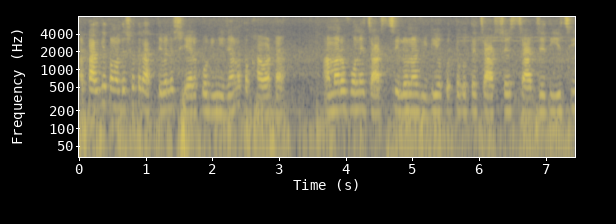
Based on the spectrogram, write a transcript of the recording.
আর কালকে তোমাদের সাথে রাত্রিবেলা শেয়ার করিনি, জানো তো খাওয়াটা। আমারও ফোনে চার্জ ছিল না ভিডিও করতে করতে চার্জ শেষ চার্জে দিয়েছি।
